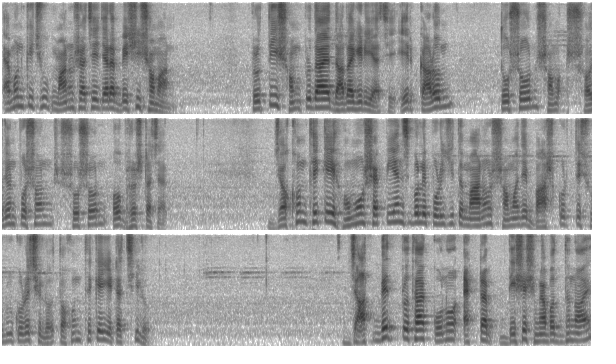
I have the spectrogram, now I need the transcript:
এমন কিছু মানুষ আছে যারা বেশি সমান। প্রতি সম্প্রদায়ে দাদাগিরি আছে। এর কারণ তোষণ স্বজন পোষণ শোষণ ও ভ্রষ্টাচার। যখন থেকে হোমোস্যাপিয়েন্স বলে পরিচিত মানুষ সমাজে বাস করতে শুরু করেছিল, তখন থেকেই এটা ছিল। জাতভেদ প্রথা কোনো একটা দেশে সীমাবদ্ধ নয়।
